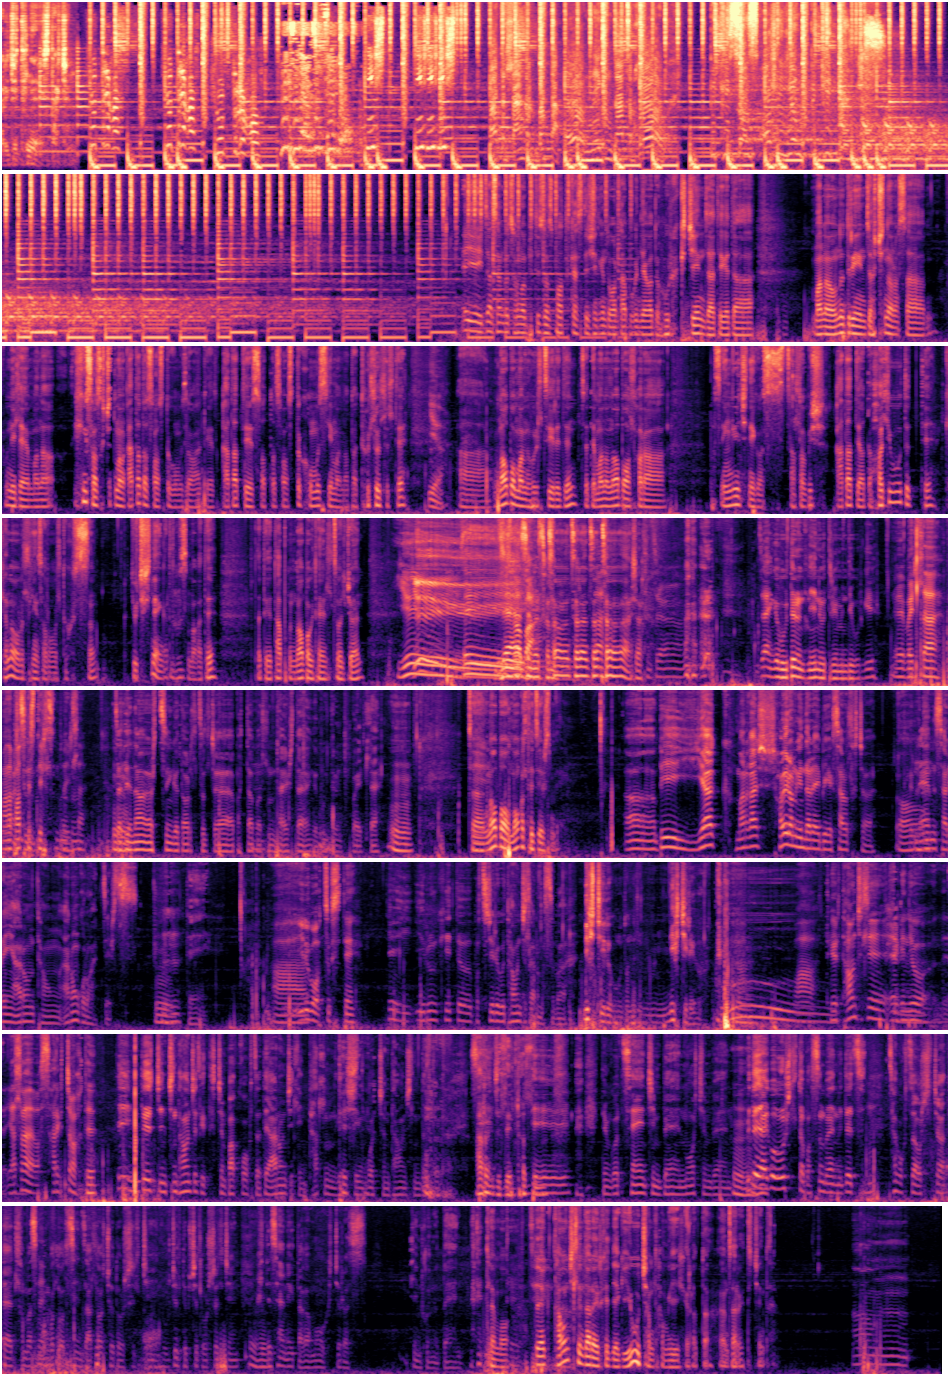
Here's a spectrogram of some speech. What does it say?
Арж итгэнэ стач. Шүтрихос. Шүтрихос. Шүтрихос. Тинш. Тинш тинш тинш. Баатар шангар бата буурав нэгэн газар хуурав Бидний сонс олон юм бидний Эй эй за сангад цогно битээс подкастын шинэхэн дугаар та бүхэнд яг одоо хүрэх гэж байна. За тэгээд аа, манай өнөөдрийн зочноор бас аа, хүнийлээ манай ихэнх сонсогчид маань гадаадаа сонсдог хүмүүс байгаа. Тэгээд гадаадээс одоо сонсдог хүмүүсийн маань одоо төлөөлөл те. Аа Нобо маань хүрэлцэн ирээд байна. За тэгээд манай Нобо болохоор бас энгийнч нэг бас залуу биш. Гадаадын одоо Холливуудад те кино урлагийн сургуульд төгссөн. Жүжигчний ангиар төгссөн байгаа те. За тэгээд та бүхэн Нобог танилцуулж байна. Ей. За цаа цаа цаа цаа ашаа. За ингээ бүгдээрэнд энэ өдрийн мэндийг хүргэе. Э баярлаа. Манай подкаст нэрлсэнд баярлаа. За тэгээ наа орцсон ингээд оролцуулж байгаа бата болон тааштай ингээ бүгдээрэнд баярлаа. За Нобо Монгол тэз ирсэн бэ. Аа би яг маргааш 2 хоногийн дараа би яг саруулах гэж байгаа. Аа. 8 сарын 15 13 хавц ирсэн. Тий. Аа Эрэг ууцсан гэс тээ. Тэгээ ерөнхийдөө буцаж ирээгүй 5 жил гарсан болсон байгаа. Нэг ч юм дунд. Нэг ч ирээгүй. Ваа. Тэгэхээр 5 жилийн яг энэ юу ялгаа бас харагдаж байгаа бах тий. Тий мэдээж эн чинь 5 жил гэдэг чинь баг хугацаа тий 10 жилийн тална гэдэг гоо чинь 5 жилийн дотор 10 жилийн тал. Тий. Тэнгууд сайн ч юм байна, муу ч юм байна. Мэдээ айгүй өөрчлөлтөө болсон байна. Мэдээ цаг хугацаа уршилж байгаатай адилхан бас Монгол улсын залуучууд уршилж байна, хөгжил дэвшил уршилж байна. Гэхдээ сайн нэг дагаа муу гэчээр бас тийм хүмүүс байна. Тийм үү. Тэг яг 5 жилийн дараа ирэхэд яг юу чамд хамгийн ихээр одоо анзаарэгдэж байна та.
